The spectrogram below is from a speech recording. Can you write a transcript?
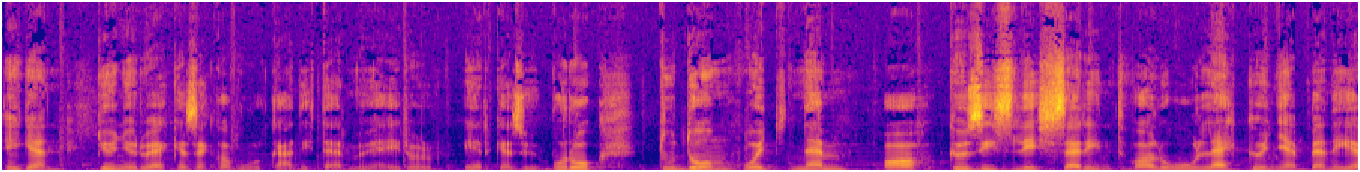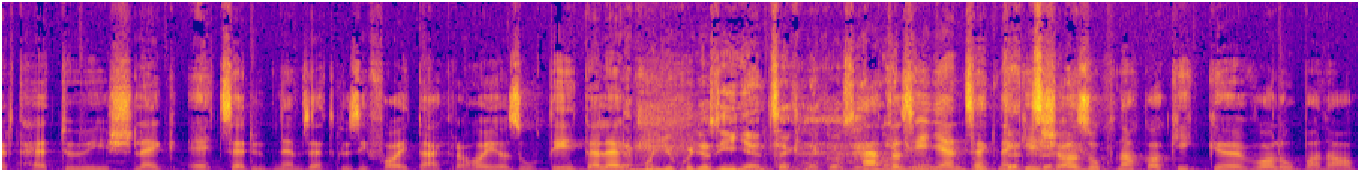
Igen, gyönyörűek ezek a vulkáni termőhelyről érkező borok. Tudom, hogy nem a közízlés szerint való legkönnyebben érthető és legegyszerűbb nemzetközi fajtákra hajazó tételek. Nem mondjuk, hogy az ínyenceknek azért Hát az ínyenceknek és azoknak, akik valóban a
